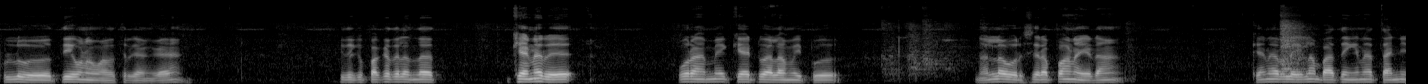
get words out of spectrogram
புல் தீவனம் வளர்த்துருக்காங்க. இதுக்கு பக்கத்தில் இந்த கிணறு பூராமே கேட்வால் அமைப்பு. நல்ல ஒரு சிறப்பான இடம். கிணறுலாம் பார்த்தீங்கன்னா தண்ணி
